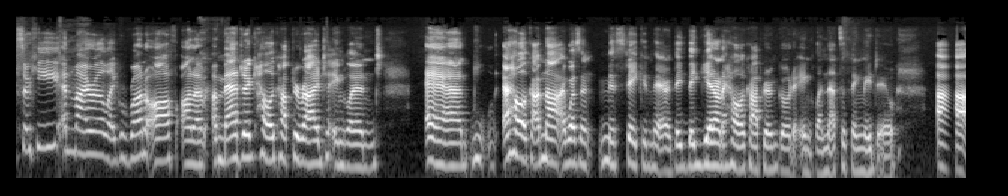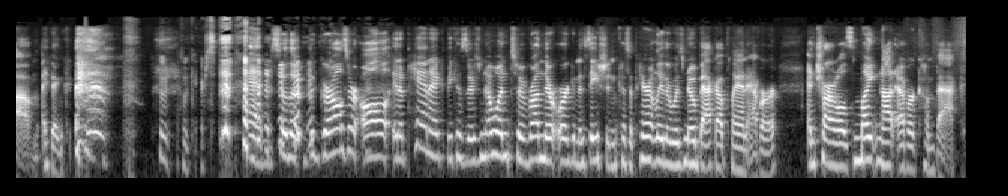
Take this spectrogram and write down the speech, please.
So he and Myra like run off on a, a magic helicopter ride to England. And a helicopter, I'm not, I wasn't mistaken there. They, they get on a helicopter and go to England. That's a thing they do. Um, I think. Who, who cares? and so the, the girls are all in a panic because there's no one to run their organization because apparently there was no backup plan ever and charles might not ever come back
